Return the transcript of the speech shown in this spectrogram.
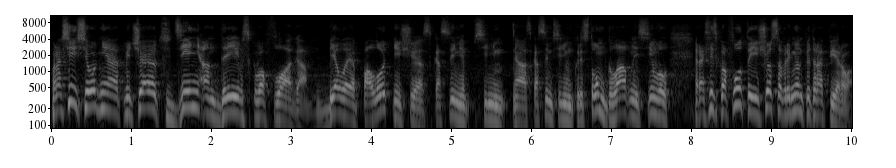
В России сегодня отмечают День Андреевского флага. Белое полотнище с, косыми синим, а, с косым синим крестом – главный символ российского флота еще со времен Петра I.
